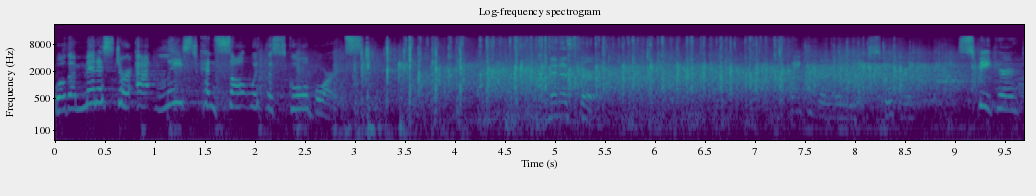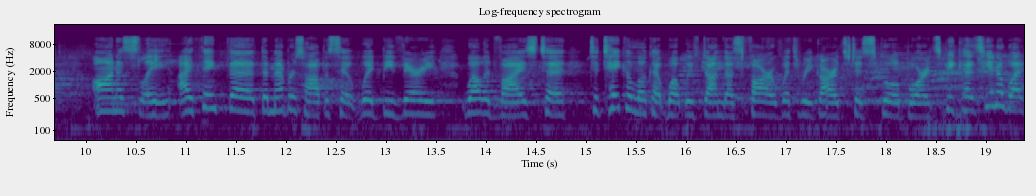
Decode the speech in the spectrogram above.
Will the minister at least consult with the school boards? Minister. Thank you very much, Speaker. Speaker, honestly, I think the, the members opposite would be very well advised to, to take a look at what we've done thus far with regards to school boards, because you know what?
